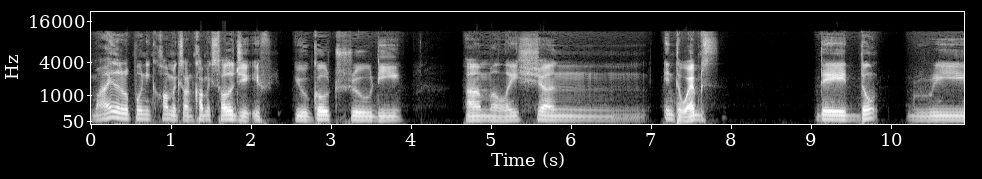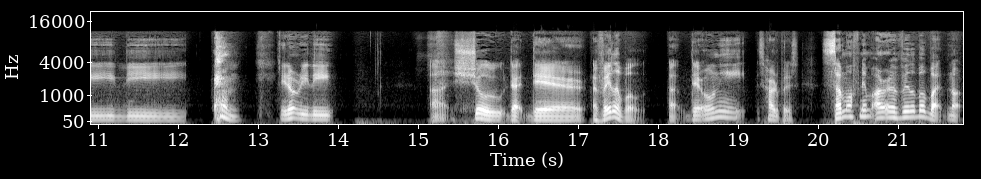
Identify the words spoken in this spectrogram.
My Little Pony comics on Comixology, if you go through the uh, Malaysian interwebs, they don't really they don't really uh, show that they're available. Uh, they're only it's hard to put this. Some of them are available, but not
